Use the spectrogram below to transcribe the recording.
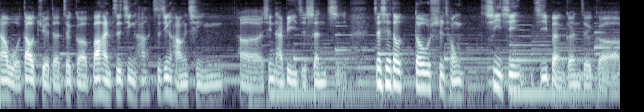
那我倒觉得这个包含资金行资金行情，呃，新台币一直升值，这些都都是从信心基本跟这个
